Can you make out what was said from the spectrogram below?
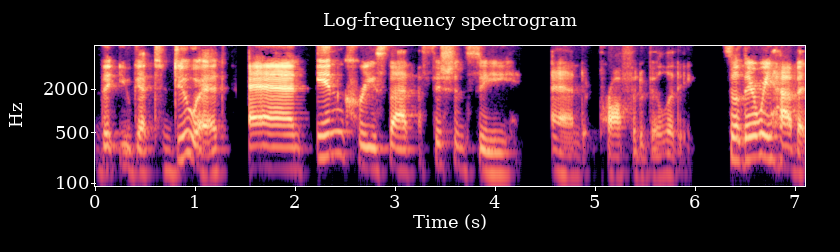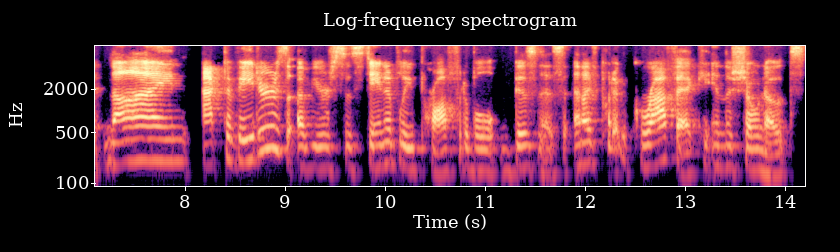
that you get to do it and increase that efficiency and profitability. So there we have it nine activators of your sustainably profitable business. And I've put a graphic in the show notes.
